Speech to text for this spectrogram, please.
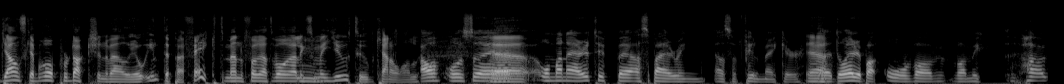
ganska bra production value. Inte perfekt, men för att vara liksom Mm. en YouTube-kanal. Ja, och så är, Eh. om man är typ eh, aspiring, alltså filmmaker, Ja. eh, då är det bara åh vad, vad mycket hög,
